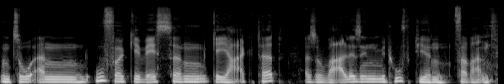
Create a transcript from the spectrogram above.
und so an Ufergewässern gejagt hat. Also Wale sind mit Huftieren verwandt.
